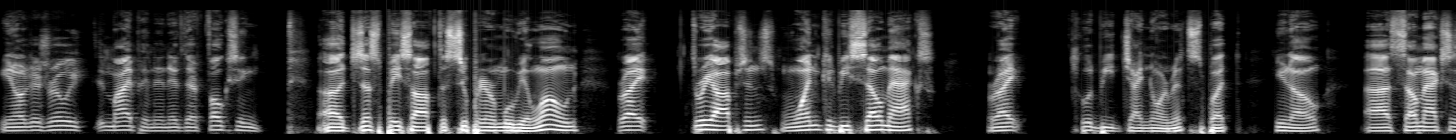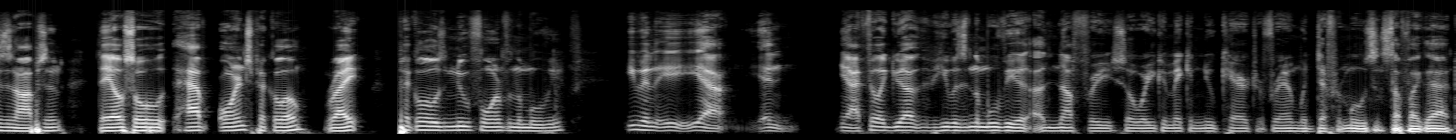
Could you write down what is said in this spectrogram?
You know, there's really, in my opinion, if they're focusing uh, just based off the superhero movie alone, right? Three options. One could be Cell Max, right? Who would be ginormous, but you know, uh, Cell Max is an option. They also have Orange Piccolo, right? Piccolo's new form from the movie. Even yeah, and yeah, I feel like you have he was in the movie enough for you, so where you can make a new character for him with different moves and stuff like that.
